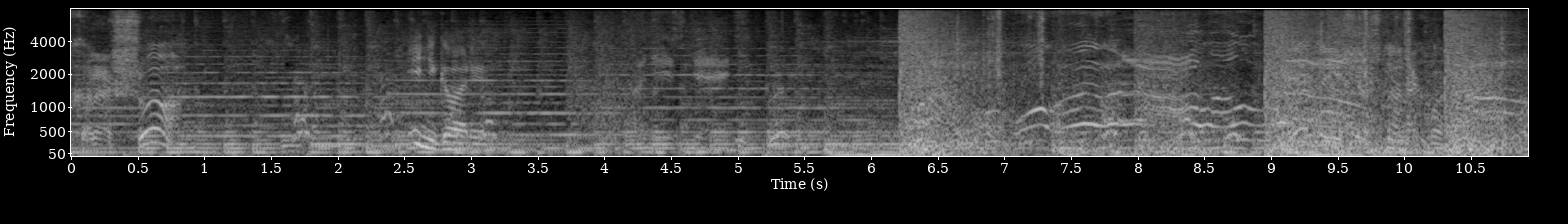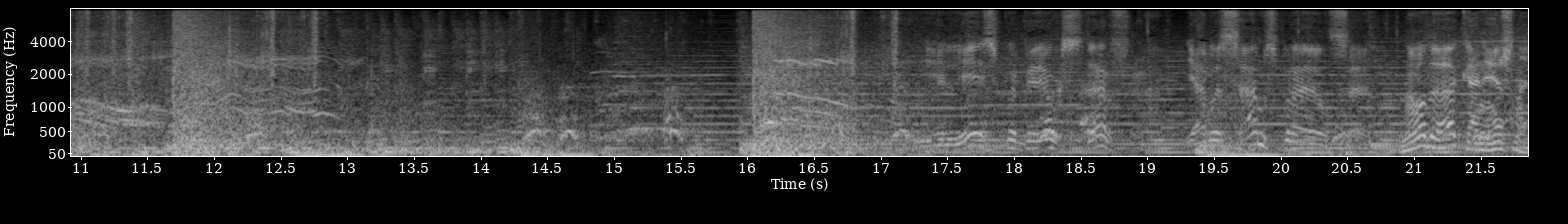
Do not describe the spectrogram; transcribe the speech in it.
Хорошо. и не говори. Лезь поперек старших. Я бы сам справился. Ну да, конечно.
